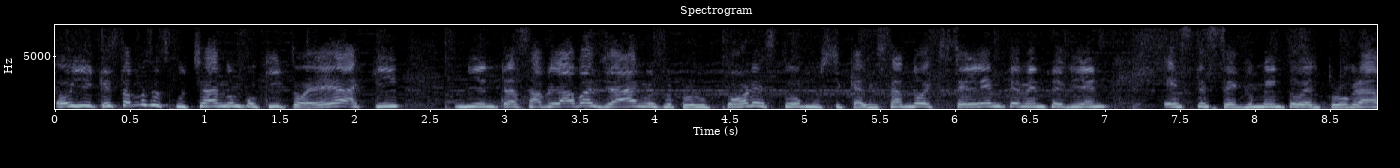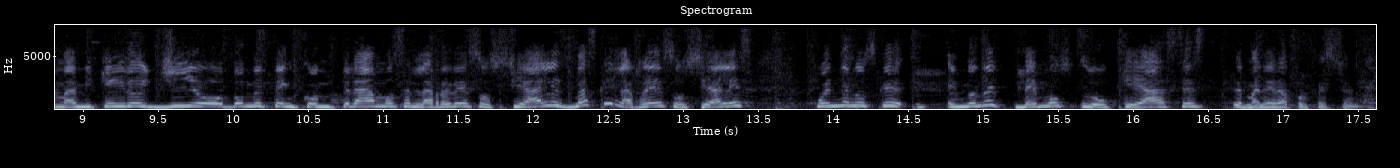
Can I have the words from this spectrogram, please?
Oye, que estamos escuchando un poquito, ¿eh? Aquí, mientras hablaba ya, nuestro productor estuvo musicalizando excelentemente bien este segmento del programa. Mi querido Gio, ¿dónde te encontramos en las redes sociales? Más que en las redes sociales, cuéntanos que, en dónde vemos lo que haces de manera profesional.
